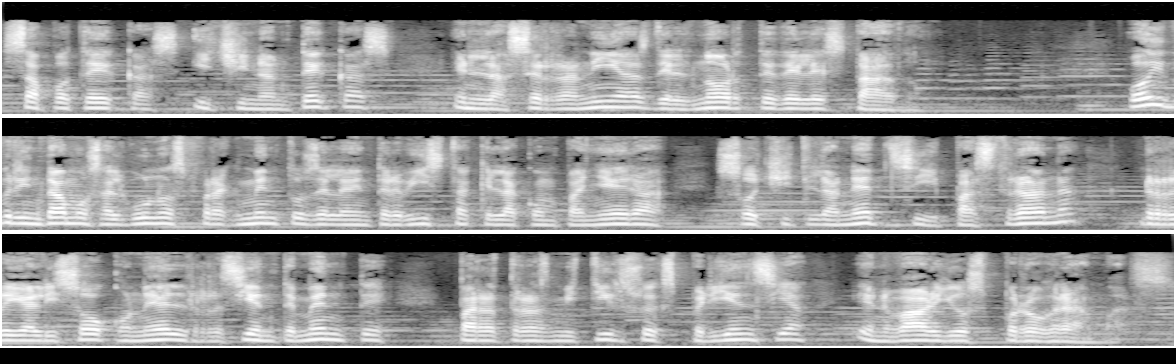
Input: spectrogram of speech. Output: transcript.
zapotecas y chinantecas en las serranías del norte del estado. Hoy brindamos algunos fragmentos de la entrevista que la compañera Xochitlanetsi Pastrana realizó con él recientemente para transmitir su experiencia en varios programas.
